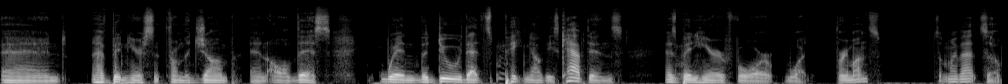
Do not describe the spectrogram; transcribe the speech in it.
and have been here from the jump and all this when the dude that's picking out these captains has been here for what three months? Something like that? So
